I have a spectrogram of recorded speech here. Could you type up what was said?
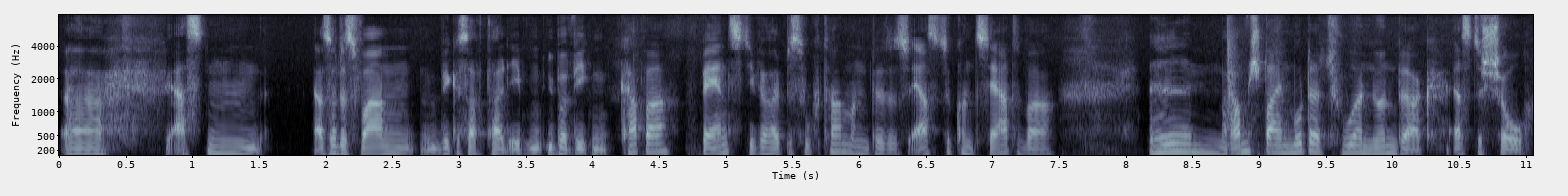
Äh, die ersten also das waren, wie gesagt, halt eben überwiegend Cover-Bands, die wir halt besucht haben. Und das erste Konzert war ähm, Rammstein Muttertour Nürnberg, erste Show.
